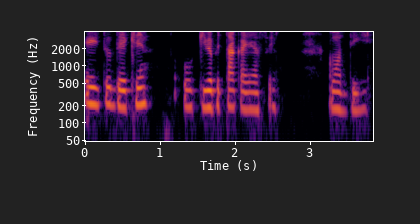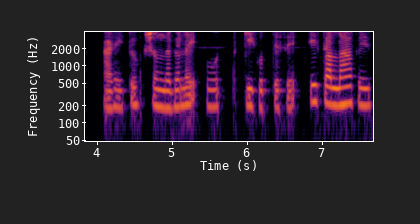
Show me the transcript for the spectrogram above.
এই তো দেখেন ও কীভাবে তাকায় আছে আমার দিকে। আর এই তো সন্ধ্যাবেলায় ও কি করতেছে? এই তো আল্লাহ হাফিজ।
